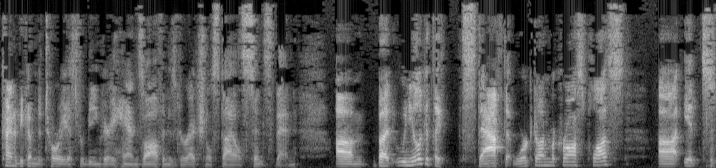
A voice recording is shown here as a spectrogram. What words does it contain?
kind of become notorious for being very hands off in his directional style since then. Um, but when you look at the staff that worked on Macross Plus, uh, it's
